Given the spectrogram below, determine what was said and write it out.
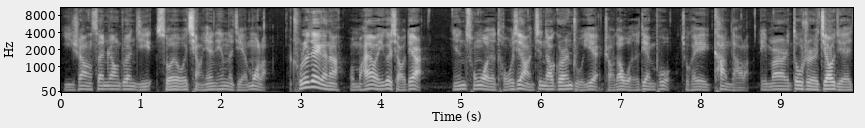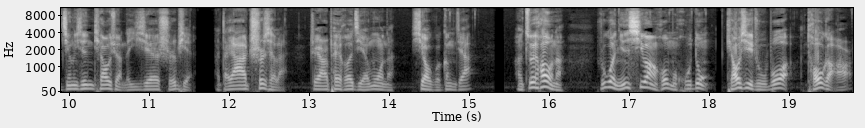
以上三张专辑所有抢先听的节目了。除了这个呢，我们还有一个小店儿，您从我的头像进到个人主页，找到我的店铺就可以看到了。里面都是娇姐精心挑选的一些食品啊，大家吃起来这样配合节目呢，效果更佳啊。最后呢，如果您希望和我们互动、调戏主播、投稿，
